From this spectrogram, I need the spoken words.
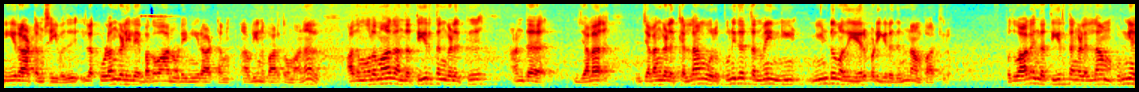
நீராட்டம் செய்வது? இல்லை குளங்களிலே பகவானுடைய நீராட்டம் அப்படின்னு பார்த்தோமானால் அது மூலமாக அந்த தீர்த்தங்களுக்கு அந்த ஜல ஜலங்களுக்கெல்லாம் ஒரு புனிதத்தன்மை நீ மீண்டும் அது ஏற்படுகிறதுன்னு நாம் பார்க்கிறோம். பொதுவாக இந்த தீர்த்தங்கள் எல்லாம் புண்ணிய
